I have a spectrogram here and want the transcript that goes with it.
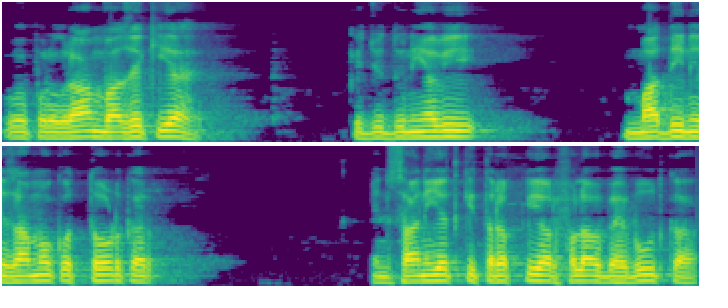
وہ پروگرام واضح کیا ہے کہ جو دنیاوی مادی نظاموں کو توڑ کر انسانیت کی ترقی اور فلاح و بہبود کا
